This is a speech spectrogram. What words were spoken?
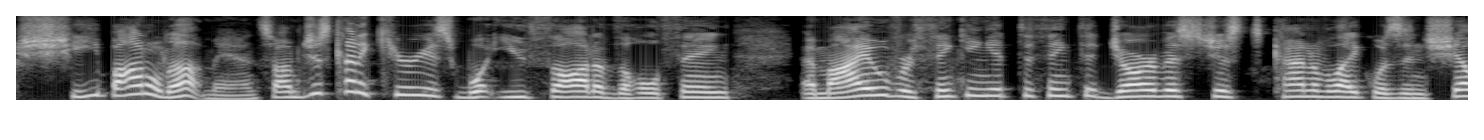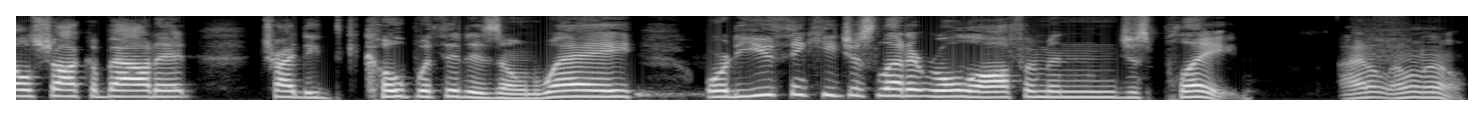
she bottled up, man. So I'm just kind of curious what you thought of the whole thing. Am I overthinking it to think that Jarvis just kind of like was in shell shock about it, tried to cope with it his own way, or do you think he just let it roll off him and just played? I don't I don't know.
